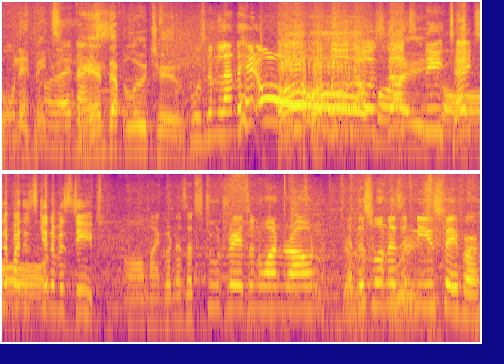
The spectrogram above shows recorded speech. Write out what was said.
Bon epic. All right, nice. And the blue two. Who's going to land the hit? Oh, Oh! that was Oh nuts. my Knee takes it by the skin of his teeth. Oh my goodness, that's two trades in one round, and this one is in great. Knee's favor.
